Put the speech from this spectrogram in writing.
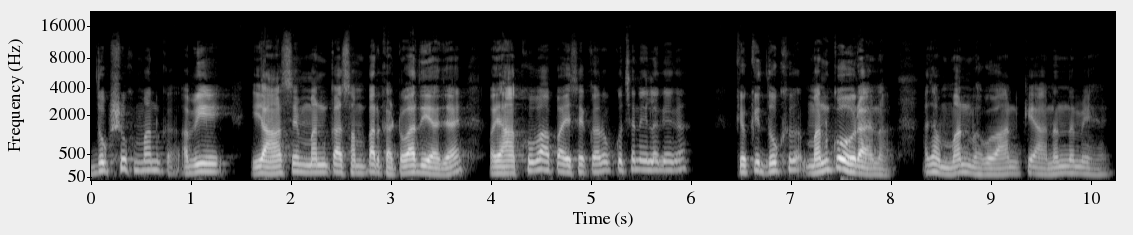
दुख सुख मन का, अभी यहाँ से मन का संपर्क हटवा दिया जाए और यहाँ खूब आप ऐसे करो, कुछ नहीं लगेगा, क्योंकि दुख मन को हो रहा है ना। अच्छा मन भगवान के आनंद में है।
